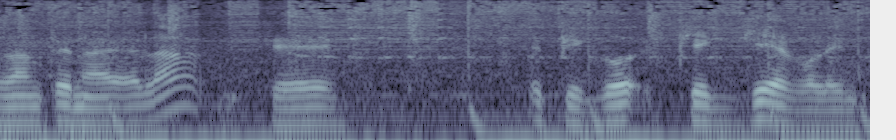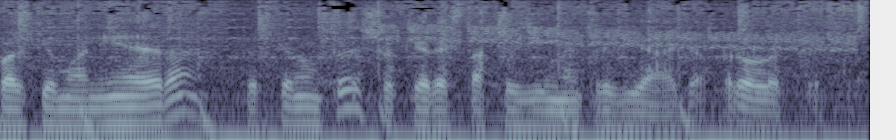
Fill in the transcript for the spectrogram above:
l'antenna è là che è pieghevole in qualche maniera perché non penso che resta così mentre viaggia però lo stesso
